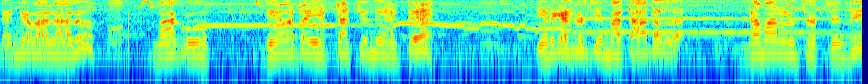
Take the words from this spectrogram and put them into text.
ధన్యవాదాలు. మాకు దేవత ఎట్లొచ్చింది అంటే వెనకటి నుంచి మా తాతల జమానా నుంచి వచ్చింది.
